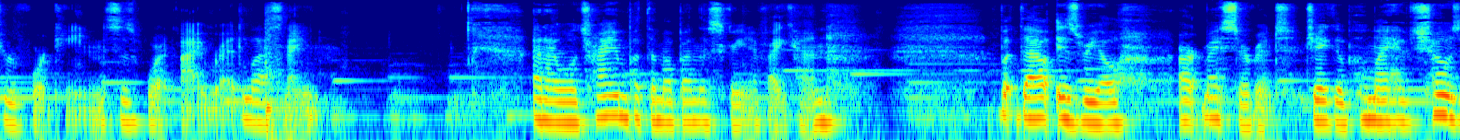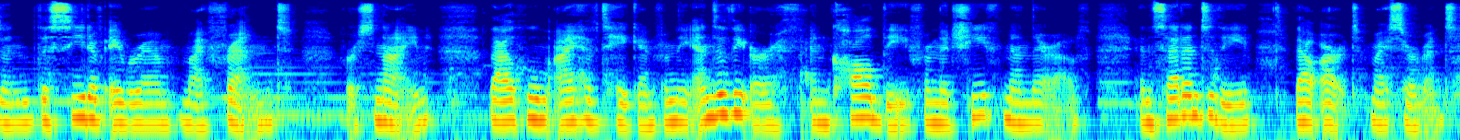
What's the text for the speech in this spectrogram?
through 14. This is what I read last night and I will try and put them up on the screen if I can. But thou, Israel, art my servant, Jacob, whom I have chosen, the seed of Abraham, my friend. Verse 9 Thou whom I have taken from the ends of the earth, and called thee from the chief men thereof, and said unto thee, Thou art my servant.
